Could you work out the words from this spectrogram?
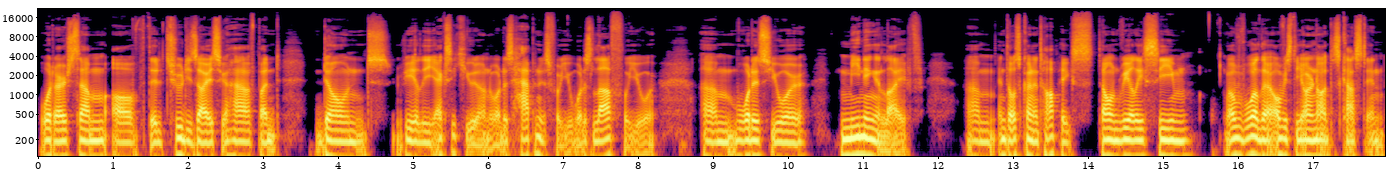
what are some of the true desires you have, but don't really execute on? What is happiness for you? What is love for you? Um, what is your meaning in life? Um, and those kind of topics don't really seem well. Well, they obviously are not discussed in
